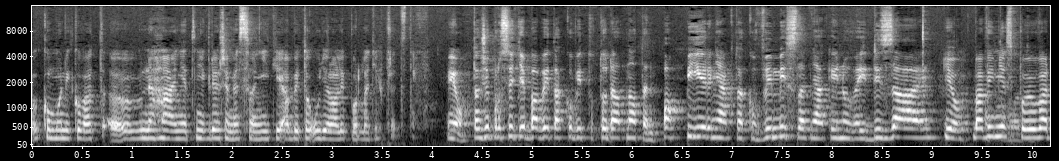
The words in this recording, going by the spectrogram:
uh, komunikovat, nahánět někde řemeslníky, aby to udělali podle těch představ. Jo, takže prostě tě baví takový toto dát na ten papír, nějak to jako vymyslet, nějaký nový design. Jo, baví mě spojovat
